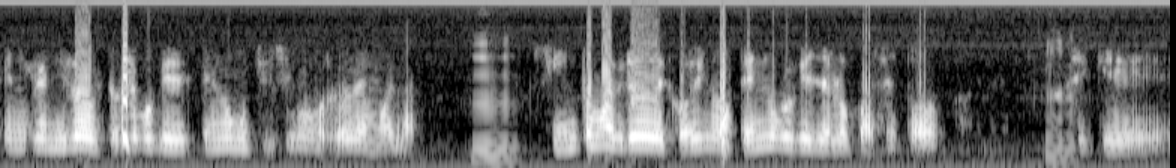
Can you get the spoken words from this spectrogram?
tienen que venir los doctores porque tengo muchísimos horror de muela. Mm. Síntomas creo de COVID no tengo porque ya lo pasé todo. Así que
